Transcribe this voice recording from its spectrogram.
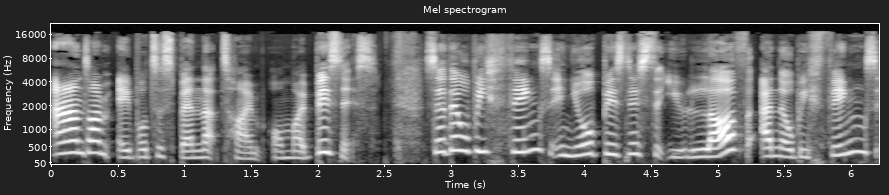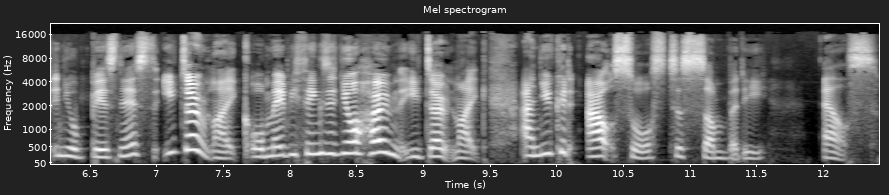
and I'm able to spend that time on my business. So, there will be things in your business that you love, and there'll be things in your business that you don't like, or maybe things in your home that you don't like, and you could outsource to somebody else.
